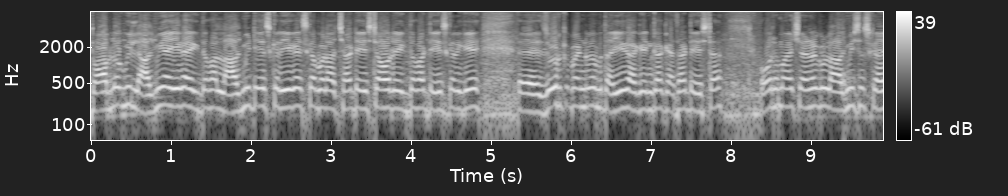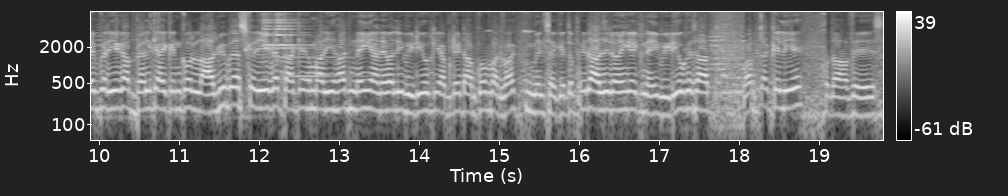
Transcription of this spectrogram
तो आप लोग भी लाजमी आइएगा, एक दफ़ा लाजमी टेस्ट करिएगा, इसका बड़ा अच्छा टेस्ट है और एक दफ़ा टेस्ट करके ज़रूर कमेंट में बताइएगा कि इनका कैसा टेस्ट है। और हमारे चैनल को लाजमी सब्सक्राइब करिएगा बेल के आइकन को लाजमी प्रेस करिएगा, ताकि हमारी हर नई आने वाली वीडियो की अपडेट आपको बर वक्त मिल सके। तो फिर हाजिर रहेंगे एक नई वीडियो के साथ। वक्त तक के लिए खुदा हाफिज़।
